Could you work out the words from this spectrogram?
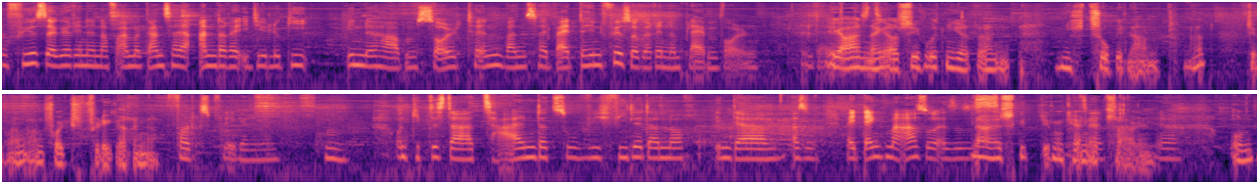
Wo Fürsorgerinnen auf einmal ganz eine andere Ideologie innehaben sollten, wann sie halt weiterhin Fürsorgerinnen bleiben wollen. Ja, naja, sie wurden ja dann nicht so genannt. Nicht? Sie waren dann Volkspflegerinnen. Volkspflegerinnen. Hm. Und gibt es da Zahlen dazu, wie viele dann noch in der, also ich denke mal auch so. Also Nein, es gibt eben keine Zahlen. Ja. Und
